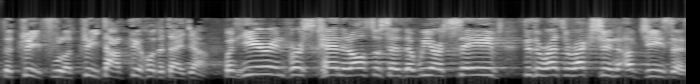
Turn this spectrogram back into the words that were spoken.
的罪付了最大最后的代价。 But here in verse 10, it also says that we are saved through the resurrection of Jesus.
